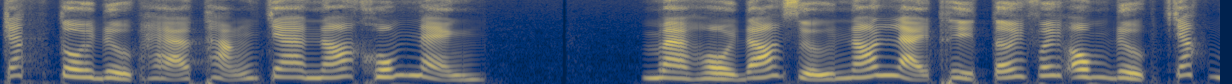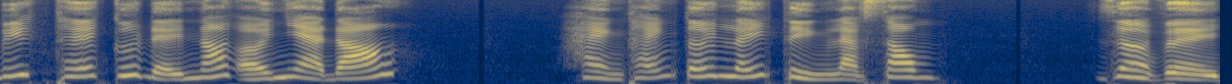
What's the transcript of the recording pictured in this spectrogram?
Trách tôi được hạ thẳng cha nó khốn nạn. Mà hồi đó giữ nó lại thì tới với ông được chắc biết thế cứ để nó ở nhà đó. Hàng tháng tới lấy tiền là xong. Giờ về,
